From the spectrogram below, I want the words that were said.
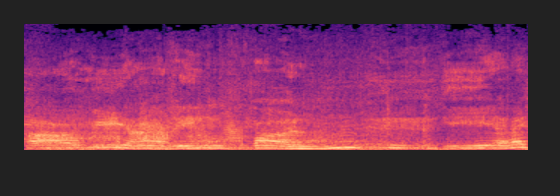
Are we having fun yet?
